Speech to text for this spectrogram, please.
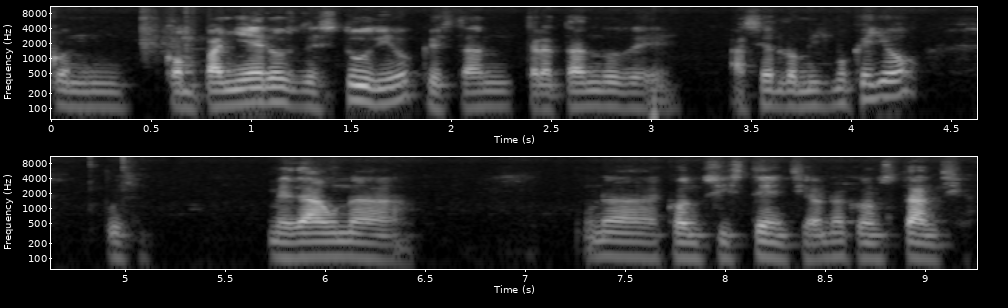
con compañeros de estudio que están tratando de hacer lo mismo que yo, pues me da una, una consistencia, una constancia.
